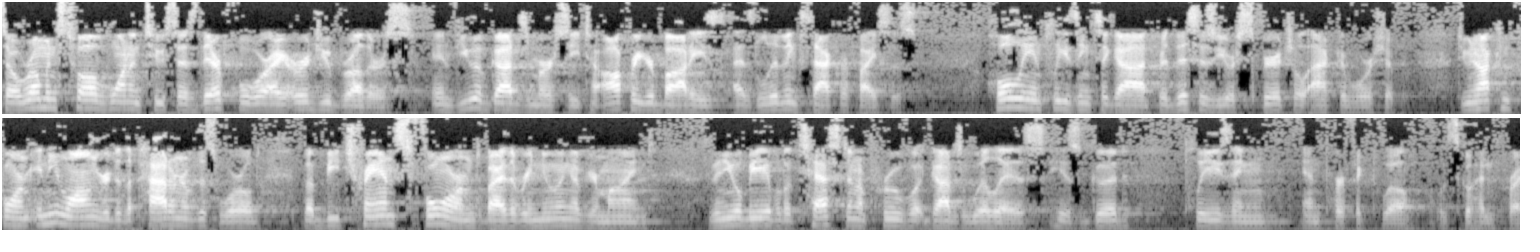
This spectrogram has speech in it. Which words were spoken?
so Romans 12, 1 and 2 says, Therefore I urge you, brothers, in view of God's mercy, to offer your bodies as living sacrifices, holy and pleasing to God, for this is your spiritual act of worship. Do not conform any longer to the pattern of this world, but be transformed by the renewing of your mind. Then you'll be able to test and approve what God's will is, his good, pleasing, and perfect will. Let's go ahead and pray.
